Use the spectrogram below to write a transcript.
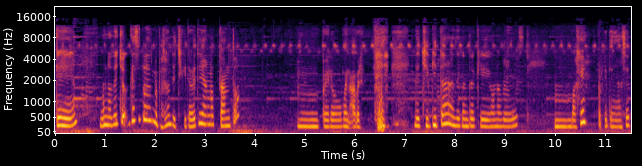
Que, bueno, de hecho, casi todas me pasaron de chiquita. Ahorita ya no tanto. Mm, pero bueno, a ver. de chiquita, haz de cuenta que una vez mm, bajé porque tenía sed.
